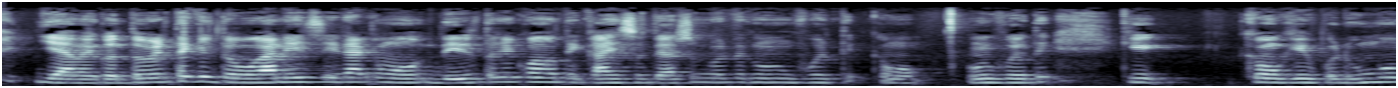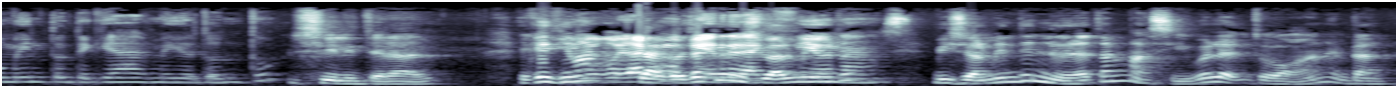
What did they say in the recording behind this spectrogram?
Ya, me contó Berta que el tobogán ese era como de esto que cuando te caes o te das un golpe como muy fuerte, como muy fuerte, que como que por un momento te quedas medio tonto. Sí, literal. Es que encima, la cosa es que que visualmente, visualmente no era tan masivo el tobogán. En plan,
